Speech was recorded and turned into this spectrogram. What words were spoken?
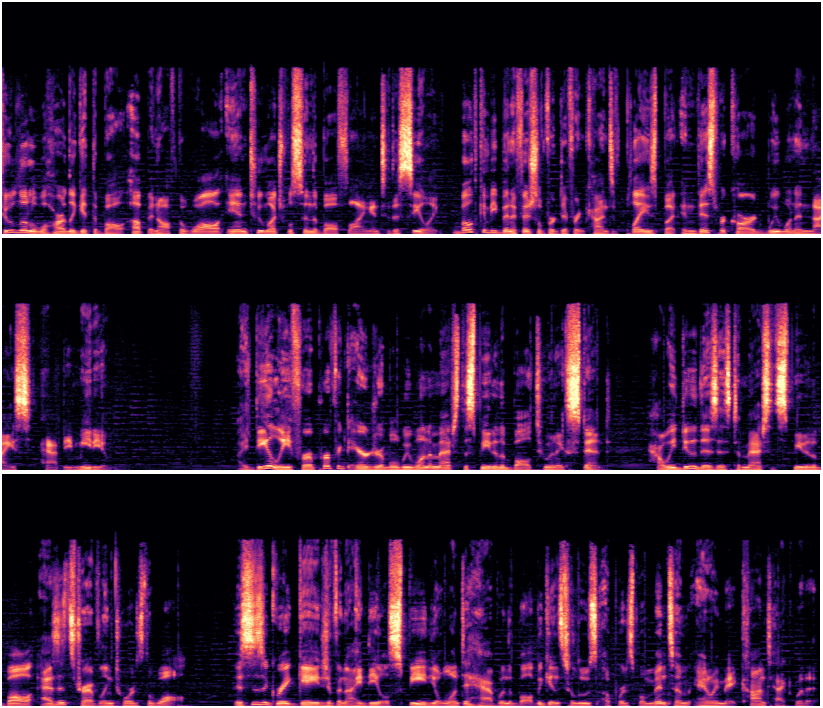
Too little will hardly get the ball up and off the wall, and too much will send the ball flying into the ceiling. Both can be beneficial for different kinds of plays, but in this regard, we want a nice, happy medium. Ideally, for a perfect air dribble, we want to match the speed of the ball to an extent. How we do this is to match the speed of the ball as it's traveling towards the wall. This is a great gauge of an ideal speed you'll want to have when the ball begins to lose upwards momentum and we make contact with it.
